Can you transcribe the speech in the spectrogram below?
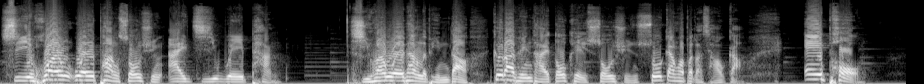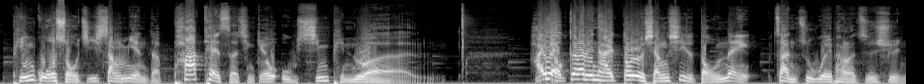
喜欢微胖，搜寻 IG 微胖。喜欢微胖的频道，各大平台都可以搜寻。说干话不打草稿。Apple 苹果手机上面的 Podcast，请给我五星评论。还有各大平台都有详细的抖内赞助微胖的资讯，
